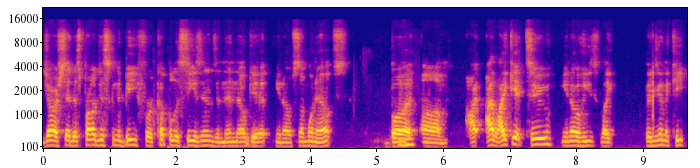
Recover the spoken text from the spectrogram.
Josh said, it's probably just gonna be for a couple of seasons and then they'll get, you know, someone else. But mm-hmm. um I, I like it too. You know, he's like he's gonna keep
